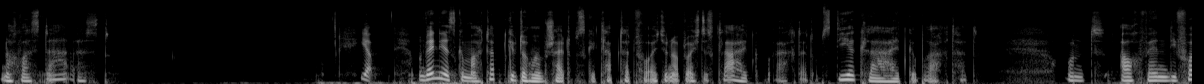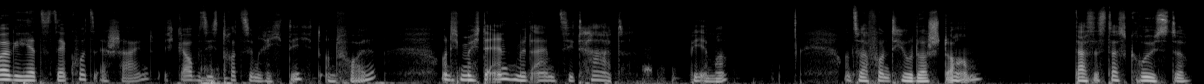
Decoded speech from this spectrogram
noch was da ist. Ja, und wenn ihr es gemacht habt, gebt doch mal Bescheid, ob es geklappt hat für euch und ob euch das Klarheit gebracht hat, ob es dir Klarheit gebracht hat. Und auch wenn die Folge jetzt sehr kurz erscheint, ich glaube, sie ist trotzdem richtig und voll. Und ich möchte enden mit einem Zitat, wie immer. Und zwar von Theodor Storm. Das ist das Größte,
